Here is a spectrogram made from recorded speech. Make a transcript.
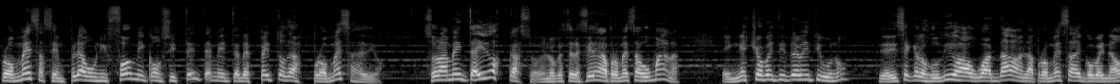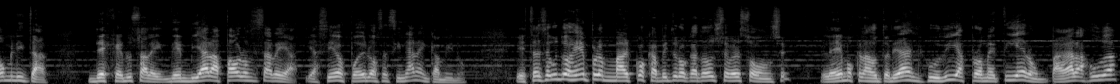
promesas se emplea uniforme y consistentemente respecto de las promesas de Dios. Solamente hay dos casos en lo que se refieren a promesas humanas. En Hechos 23-21 se dice que los judíos aguardaban la promesa del gobernador militar de Jerusalén de enviar a Pablo a Cesarea y así ellos poderlo asesinar en camino. Y está el segundo ejemplo en Marcos capítulo 14, verso 11. Leemos que las autoridades judías prometieron pagar a Judas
